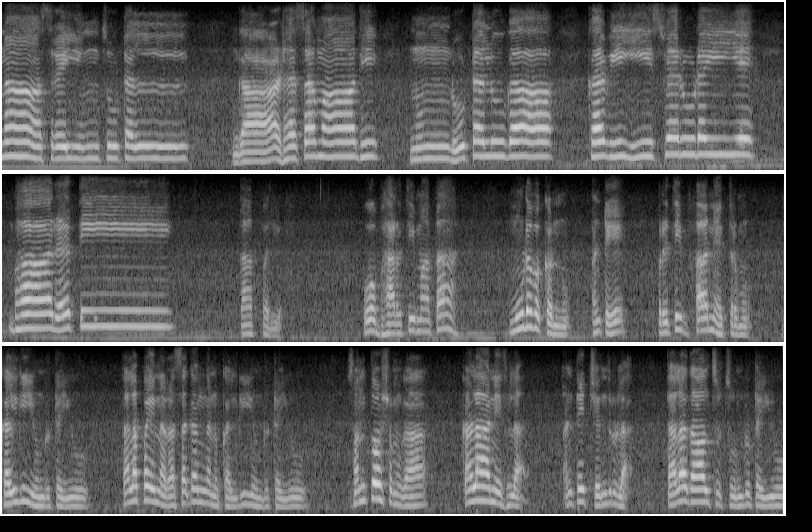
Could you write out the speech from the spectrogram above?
నాశ్రయించుటల్. గాఢ సమాధి నుండుటలుగా కవి ఈశ్వరుడయ్యే భారతీ. తాత్పర్యం. ఓ భారతీమాత మూడవ కన్ను అంటే ప్రతిభా నేత్రము కలిగి ఉండుటయు తలపైన రసగంగను కలిగి ఉండుటయు సంతోషముగా కళానిధుల అంటే చంద్రుల తలదాల్చుచుండుటయు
